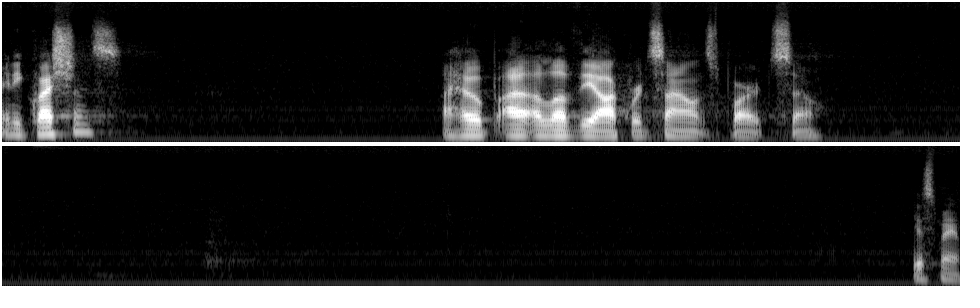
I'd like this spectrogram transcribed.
any questions? I hope I love the awkward silence part. So. Yes, ma'am.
